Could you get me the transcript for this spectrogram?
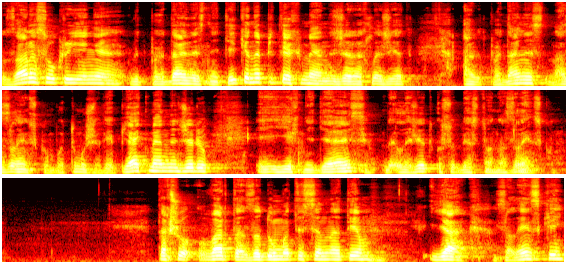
зараз в Україні відповідальність не тільки на п'ятих менеджерах лежить, а відповідальність на Зеленському, бо тому що є п'ять менеджерів, і їхня діяльність лежить особисто на Зеленському. Так що варто задуматися над тим, як Зеленський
